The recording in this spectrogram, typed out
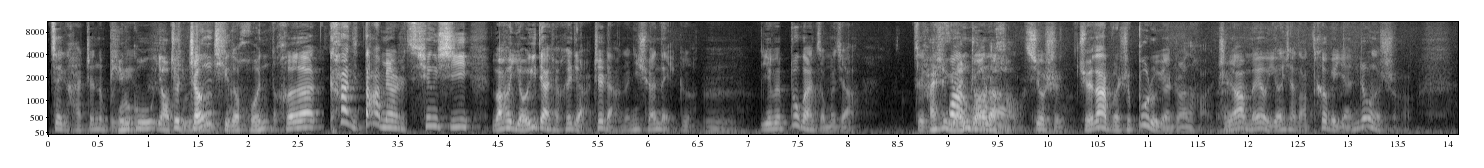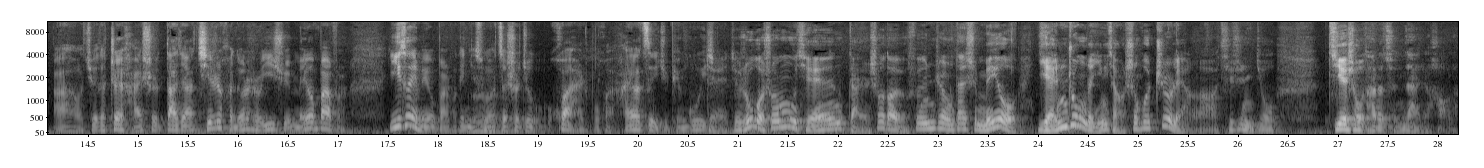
这个还真的不评估要就整体的浑和看你大面是清晰，然后有一点小黑点，这两个你选哪个？嗯，因为不管怎么讲，这还是原装的好就是绝大部分是不如原装的好。只要没有影响到特别严重的时候，啊，我觉得这还是大家其实很多的时候医学没有办法，医生也没有办法跟你说这事儿就换还是不换，还要自己去评估一下。对，就如果说目前感受到有飞蚊症，但是没有严重的影响生活质量啊，其实你就接受它的存在就好了。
